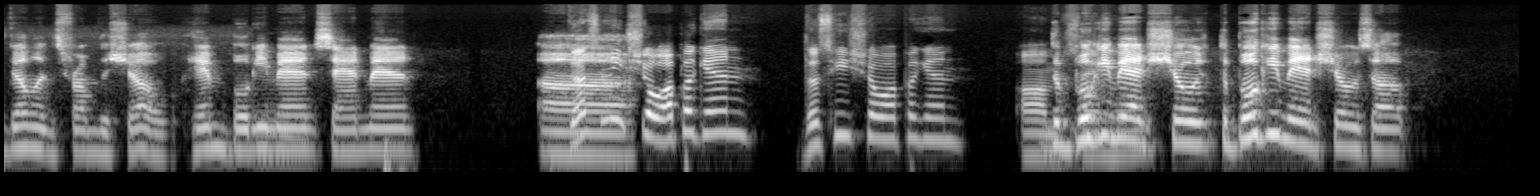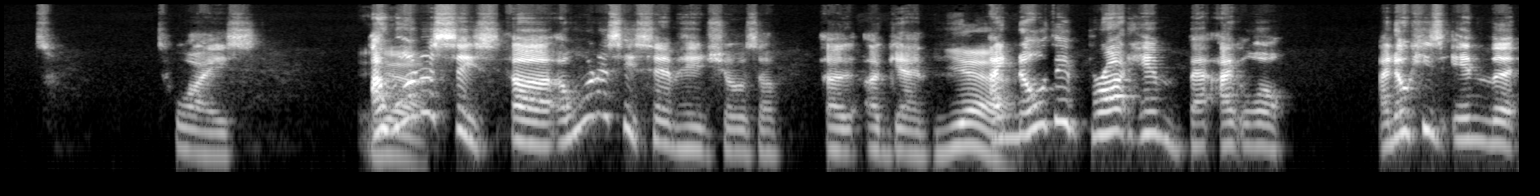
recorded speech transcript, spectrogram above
villains from the show. Him, Boogeyman, mm. Sandman. Uh, Doesn't he uh, show up again? Does he show up again? Um, the Sandman? Boogeyman shows the Boogeyman shows up twice. Yeah. I want to say uh, I want to say Samhain shows up uh, again. Yeah, I know they brought him back. I, well, I know he's in the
